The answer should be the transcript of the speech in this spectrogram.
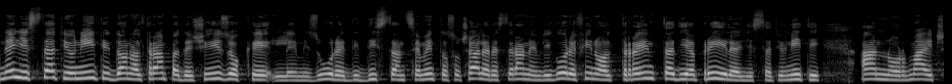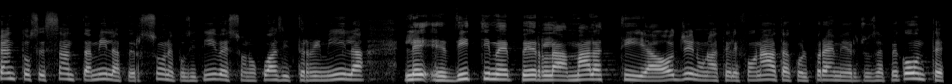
Negli Stati Uniti Donald Trump ha deciso che le misure di distanziamento sociale resteranno in vigore fino al 30 di aprile. Gli Stati Uniti hanno ormai 160.000 persone positive e sono quasi 3.000 le eh, vittime per la malattia. Oggi in una telefonata col Premier Giuseppe Conte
